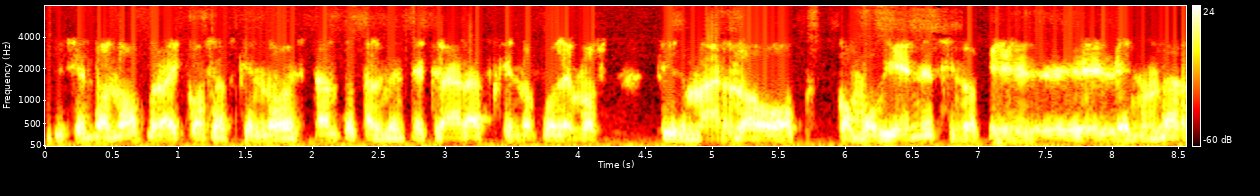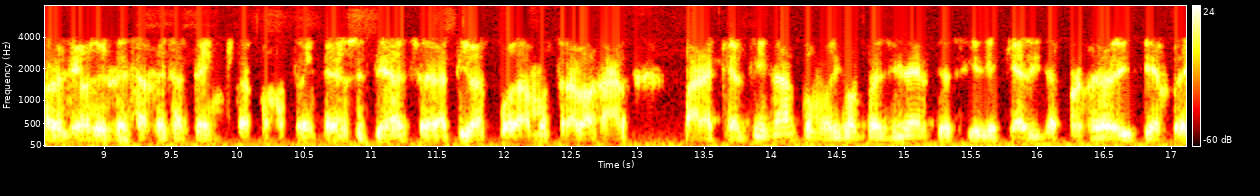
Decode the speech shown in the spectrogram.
diciendo no, pero hay cosas que no están totalmente claras, que no podemos firmarlo como viene, sino que eh, en una reunión, en esa mesa técnica, como 32 entidades federativas, podamos trabajar para que al final, como dijo el presidente, si de aquí a el primero de diciembre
